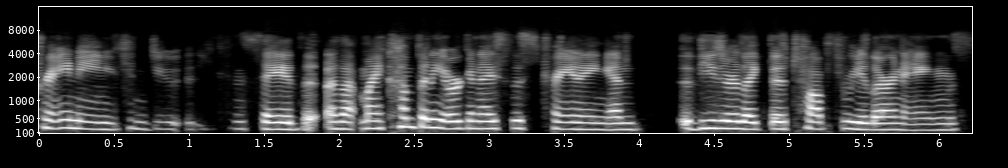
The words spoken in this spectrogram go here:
training you can do you can say that, that my company organized this training and these are like the top three learnings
